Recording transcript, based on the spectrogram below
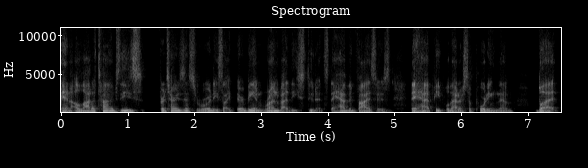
And a lot of times these fraternities and sororities like they're being run by these students they have advisors they have people that are supporting them but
